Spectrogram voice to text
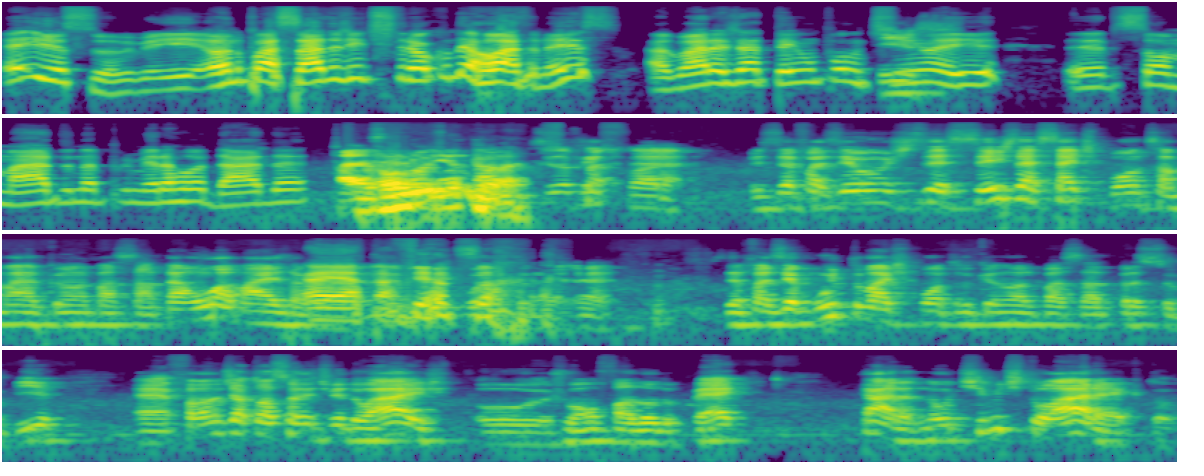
É isso. E ano passado a gente estreou com derrota, não é isso? Agora já tem um pontinho isso. aí somado na primeira rodada. Tá evoluindo, né? Precisa, é, precisa, fazer uns 16, 17 pontos a mais do que no ano passado. Tá um a mais agora. É, tá né? vendo só. Né? É. Precisa fazer muito mais pontos do que no ano passado para subir. É, falando de atuações individuais, o João falou do PEC. Cara, no time titular, Hector,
